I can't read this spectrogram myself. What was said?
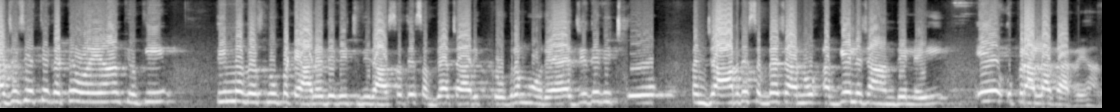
ਅੱਜ ਅਸੀਂ ਇੱਥੇ ਇਕੱਠੇ ਹੋਏ ਹਾਂ, ਕਿਉਂਕਿ 3 ਅਗਸਤ ਨੂੰ ਪਟਿਆਲੇ ਦੇ ਵਿੱਚ ਵਿਰਾਸਤ ਤੇ ਸੱਭਿਆਚਾਰ ਇੱਕ ਪ੍ਰੋਗਰਾਮ ਹੋ ਰਿਹਾ ਹੈ, ਜਿਹਦੇ ਵਿੱਚ ਉਹ ਪੰਜਾਬ ਦੇ ਸੱਭਿਆਚਾਰ ਨੂੰ ਅੱਗੇ ਲਿਜਾਣ ਦੇ ਲਈ ਇਹ ਉਪਰਾਲਾ ਕਰ ਰਹੇ ਹਨ,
